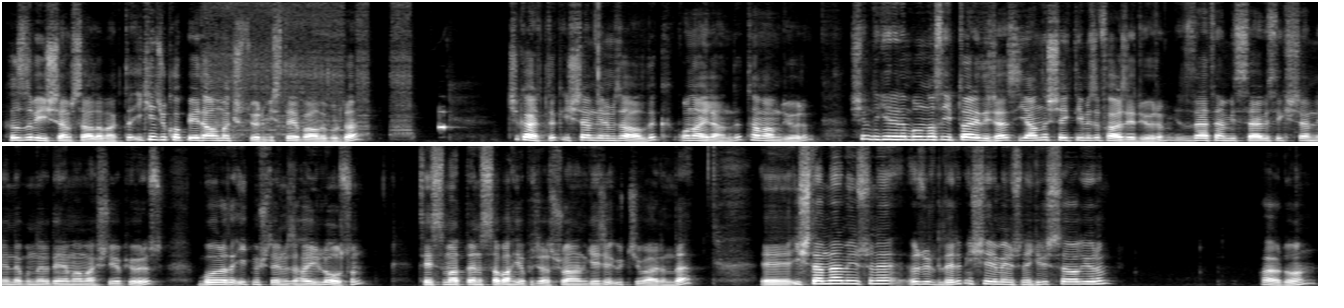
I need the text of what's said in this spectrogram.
Hızlı bir işlem sağlamakta. İkinci kopyayı da almak istiyorum. İsteğe bağlı burada. Çıkarttık. işlemlerimizi aldık. Onaylandı. Tamam diyorum. Şimdi gelelim bunu nasıl iptal edeceğiz? Yanlış çektiğimizi farz ediyorum. Zaten biz servislik işlemlerinde bunları deneme amaçlı yapıyoruz. Bu arada ilk müşterimize hayırlı olsun. Teslimatlarını sabah yapacağız. Şu an gece 3 civarında. Ee, işlemler menüsüne özür dilerim. İş yeri menüsüne giriş sağlıyorum. Pardon.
